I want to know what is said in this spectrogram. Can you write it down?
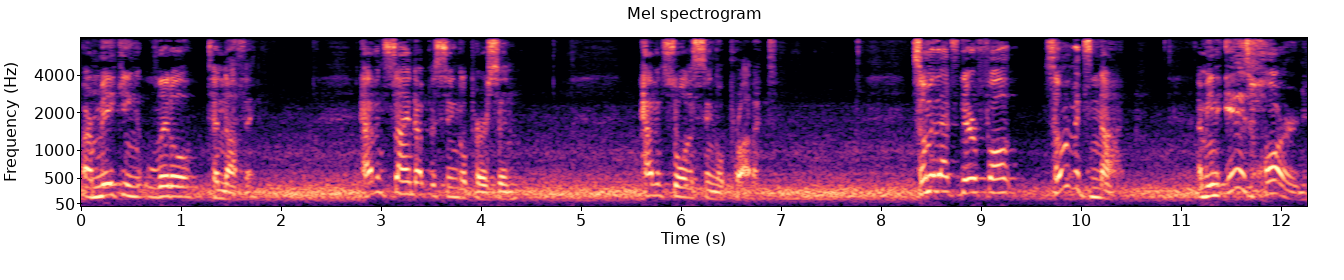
are making little to nothing. Haven't signed up a single person, haven't sold a single product. Some of that's their fault, some of it's not. I mean, it is hard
